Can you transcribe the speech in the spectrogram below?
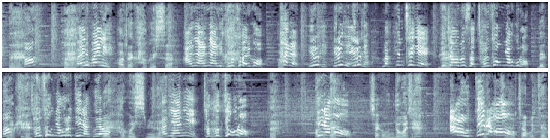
빨리. 어? 빨리 빨리. 아 네 가고 있어요. 아니 아니 아니 그렇게 말고 팔을 이렇게 이렇게 이렇게 막 힘차게 네. 휘저으면서 전속력으로 네, 그렇게 전속력으로 뛰라고요? 네, 하고 있습니다. 아니 아니 적극적으로 아, 뛰라고! 근데 제가 운동을 잘, 아우 뛰라고! 잘 못해요.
